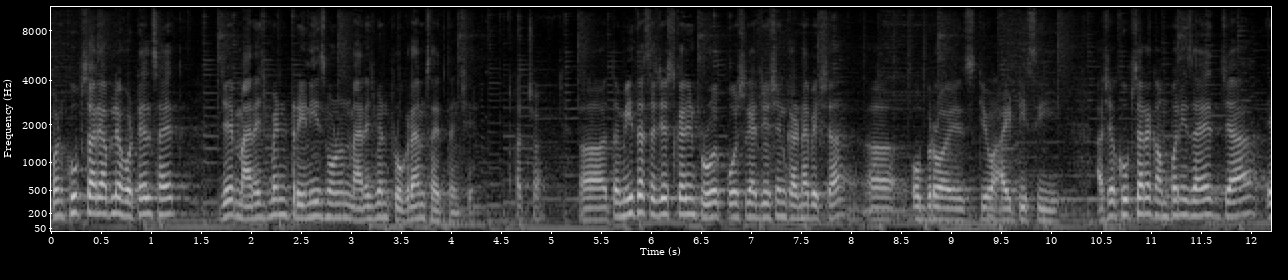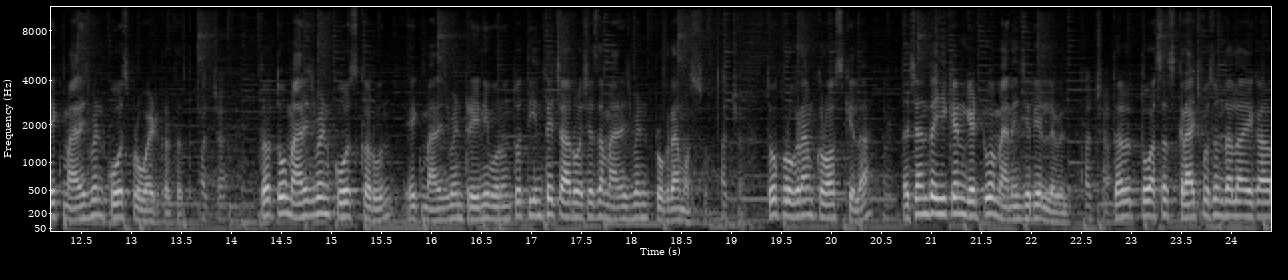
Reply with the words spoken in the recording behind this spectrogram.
पण खूप सारे आपले हॉटेल्स आहेत जे मॅनेजमेंट ट्रेनीज म्हणून मॅनेजमेंट प्रोग्राम्स आहेत त्यांचे. अच्छा. तर मी तर सजेस्ट करेन प्रो पोस्ट ग्रॅज्युएशन करण्यापेक्षा ओब्रॉयज किंवा आय टी सी अशा खूप साऱ्या कंपनीज आहेत ज्या एक मॅनेजमेंट कोर्स प्रोव्हाइड करतात. अच्छा. तर तो मॅनेजमेंट कोर्स करून एक मॅनेजमेंट ट्रेनी बनून तो तीन ते चार वर्षाचा मॅनेजमेंट प्रोग्राम असतो. अच्छा. तो प्रोग्राम क्रॉस केला. त्याच्यानंतर he can get to a managerial level अच्छा. तर तो असा स्क्रॅच पासून त्याला एका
